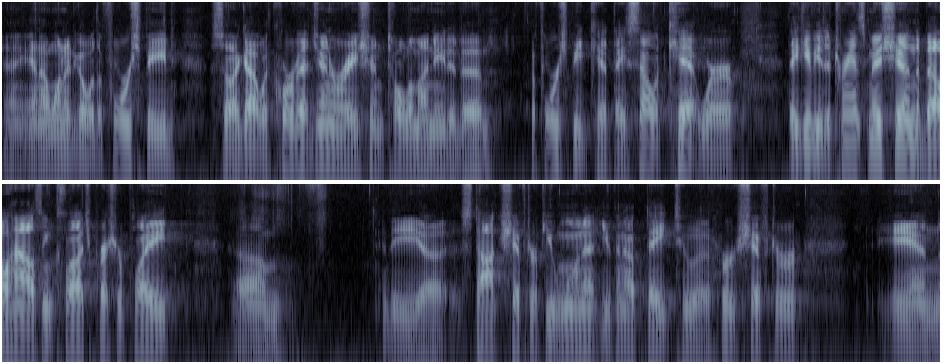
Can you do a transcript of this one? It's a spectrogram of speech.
and I wanted to go with a four-speed. So I got with Corvette Generation, told them I needed a, a four-speed kit. They sell a kit where they give you the transmission, the bell housing, clutch, pressure plate, um, the uh, stock shifter if you want it. You can update to a Hurst shifter and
